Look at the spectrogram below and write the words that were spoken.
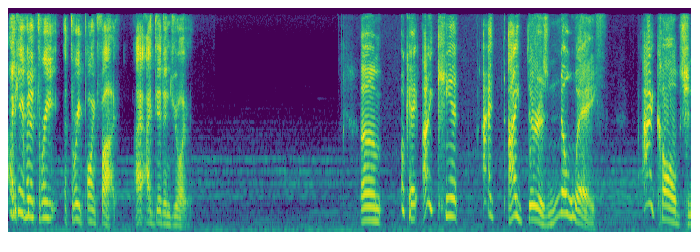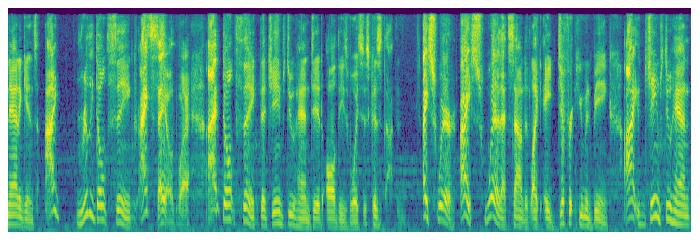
I gave it a three, a three point five. I, I did enjoy it. Um. Okay. I can't. I. I. There is no way. I call shenanigans. I really don't think. I say oh boy. I don't think that James Doohan did all these voices because. I swear, I swear that sounded like a different human being. I James Doohan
